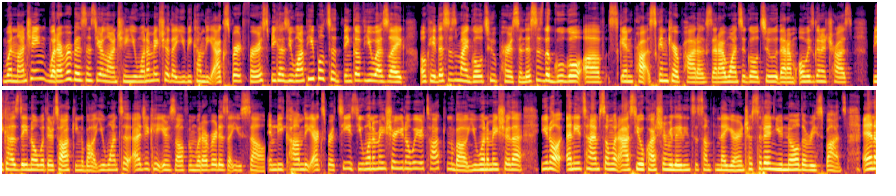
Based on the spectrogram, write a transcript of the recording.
When launching whatever business you're launching, you want to make sure that you become the expert first because you want people to think of you as like, okay, this is my go-to person. This is the Google of skin pro- skincare products that I want to go to that I'm always going to trust because they know what they're talking about. You want to educate yourself in whatever it is that you sell and become the expertise. You want to make sure you know what you're talking about. You want to make sure that, you know, anytime someone asks you a question relating to something that you're interested in, you know the response. And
